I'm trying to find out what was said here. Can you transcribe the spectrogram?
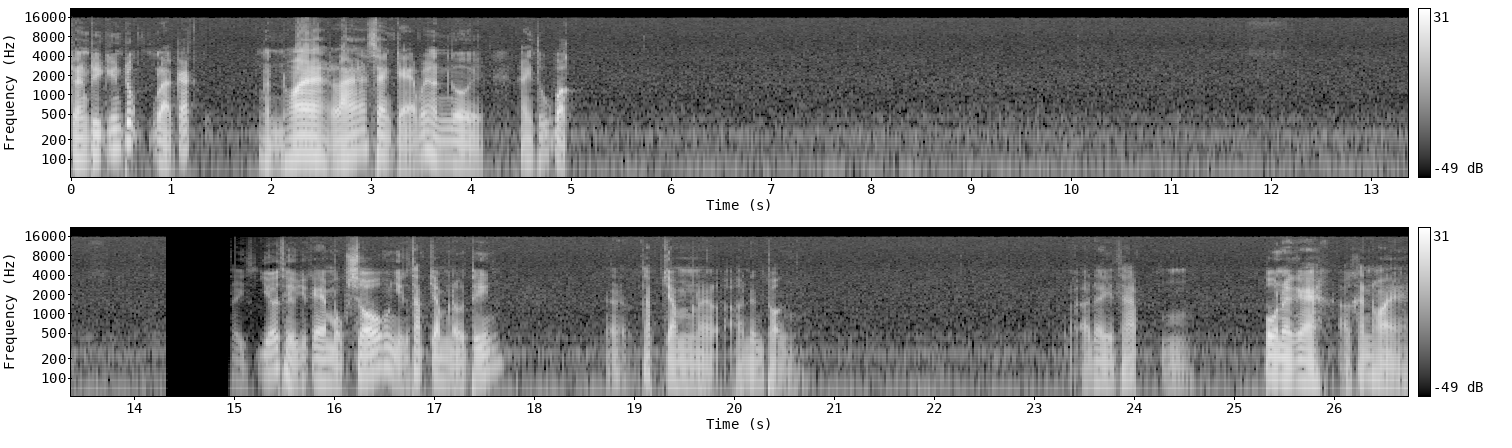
Trang trí kiến trúc là các hình hoa, lá xen kẽ với hình người hay thú vật. thì giới thiệu cho các em một số những tháp châm nổi tiếng. À, tháp châm là ở Ninh Thuận. Ở đây tháp um, Ponaga ở Khánh Hòa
